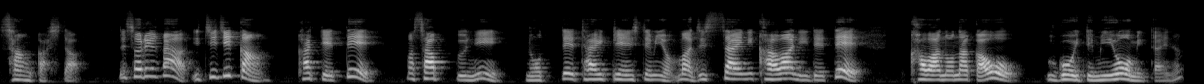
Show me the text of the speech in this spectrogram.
参加した。で、それが1時間かけて、まあ、サップに乗って体験してみよう。まあ、実際に川に出て、川の中を動いてみようみたいな。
